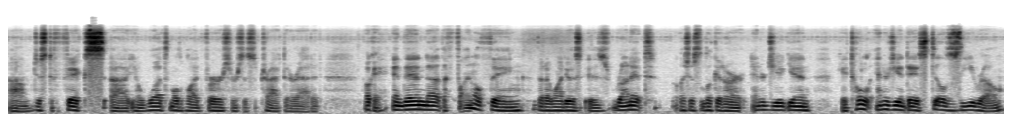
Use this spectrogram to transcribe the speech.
Um, just to fix, uh, you know, what's multiplied first versus subtracted or added. Okay, and then uh, the final thing that I want to do is, is run it. Let's just look at our energy again. Okay, total energy in a day is still zero.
